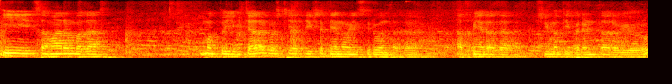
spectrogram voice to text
ಈ ಸಮಾರಂಭದ ಮತ್ತು ಈ ವಿಚಾರಗೋಷ್ಠಿಯ ಅಧ್ಯಕ್ಷತೆಯನ್ನು ವಹಿಸಿರುವಂತಹ ಆತ್ಮೀಯರಾದ ಶ್ರೀಮತಿ ಪರಿಣಿತಾ ರವಿಯವರು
